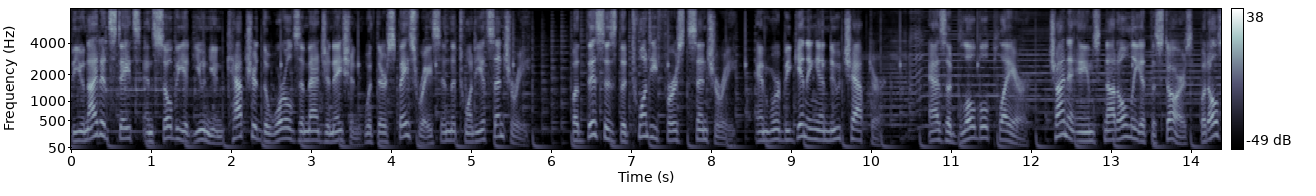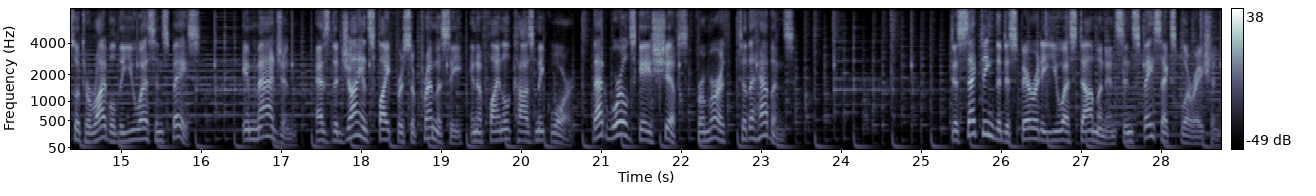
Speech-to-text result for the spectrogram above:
The United States and Soviet Union captured the world's imagination with their space race in the 20th century. But this is the 21st century, and we're beginning a new chapter. As a global player, China aims not only at the stars but also to rival the US in space. Imagine, as the giants fight for supremacy in a final cosmic war, that world's gaze shifts from Earth to the heavens. Dissecting the disparity US dominance in space exploration,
